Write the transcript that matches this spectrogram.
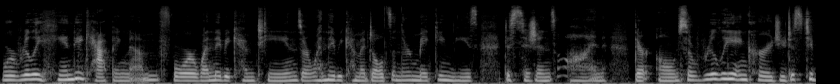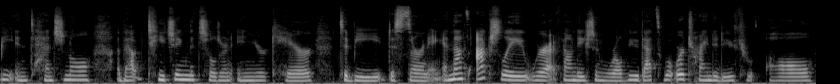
we're really handicapping them for when they become teens or when they become adults and they're making these decisions on their own. So, really encourage you just to be intentional about teaching the children in your care to be discerning. And that's actually where at Foundation Worldview, that's what we're trying to do through all all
